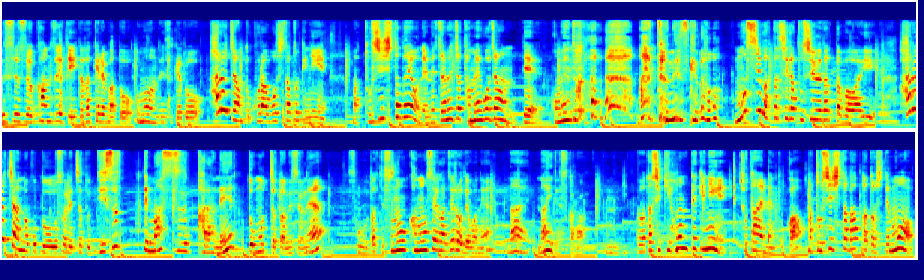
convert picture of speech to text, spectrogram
うすうす感づいていただければと思うんですけどはるちゃんとコラボした時にまあ、年下だよね。めちゃめちゃタメ語じゃんってコメントが あったんですけどもし私が年上だった場合はるちゃんのことをそれちょっとディスってますからねと思っちゃったんですよね。そうだってその可能性がゼロではねないないですから。うん。私基本的に初対面とか、まあ、年下だったとしても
